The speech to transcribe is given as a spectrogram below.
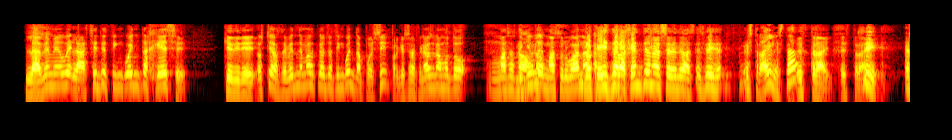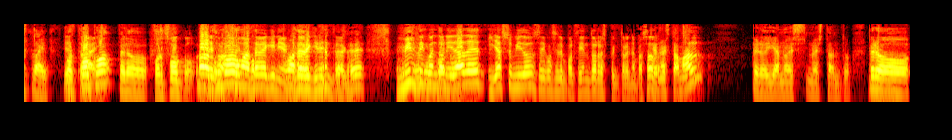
La BMW, la 750 GS. Que diré, hostia, ¿se vende más que la 850? Pues sí, porque si al final es una moto más asequible, no. más urbana. Lo que dice la gente no se vende más. Es, es trail, ¿está? Es trail, es trail. Sí, es trail. Es Por trail. poco, pero... Por poco. No, es un poco como como- CB500. como CB500, Exacto. ¿eh? Esto es 1050 por poco. unidades y ya ha subido un 6,7% respecto al año pasado. que no está mal, pero ya no es, no es tanto. Pero,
